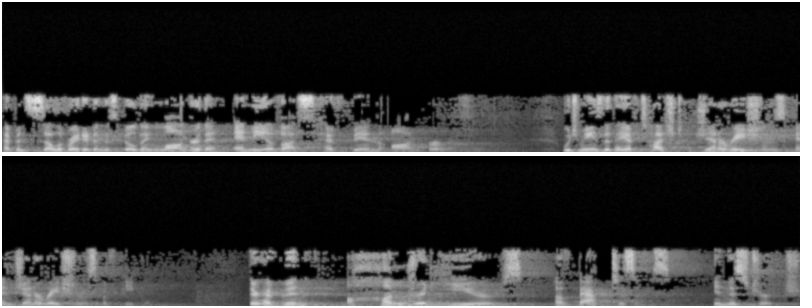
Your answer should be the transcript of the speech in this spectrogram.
have been celebrated in this building longer than any of us have been on earth, which means that they have touched generations and generations of people. There have been a hundred years of baptisms in this church.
